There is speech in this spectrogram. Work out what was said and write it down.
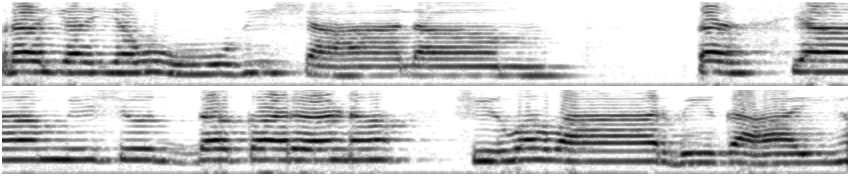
प्रययौ विशालाम्। तस्याम् विशुद्धकरण शिववार्विगाह्य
